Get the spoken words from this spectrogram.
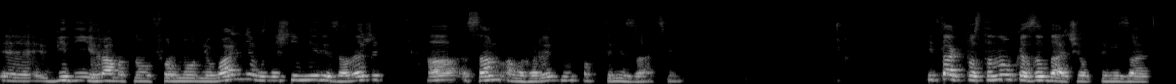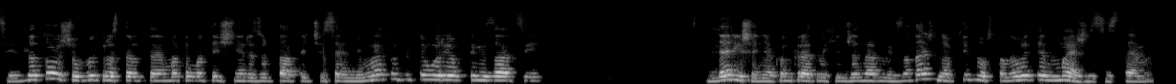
е, від її грамотного формулювання в значній мірі залежить а, сам алгоритм оптимізації. І так, постановка задачі оптимізації. Для того, щоб використати математичні результати чисельні методи теорії оптимізації, для рішення конкретних інженерних задач необхідно встановити межі системи,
